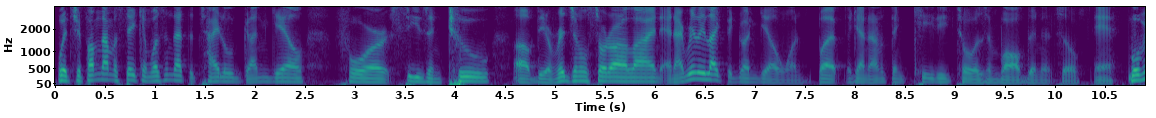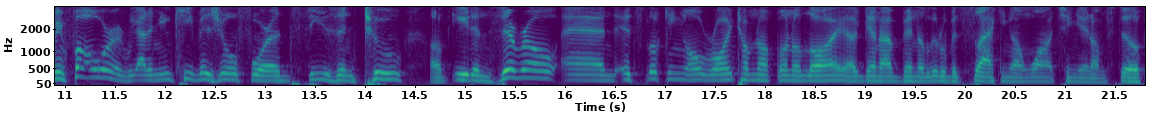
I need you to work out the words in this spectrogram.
Which, if I'm not mistaken, wasn't that the title Gun Gale for Season 2 of the original Sword Art Online? And I really like the Gun Gale one, but again, I don't think Kirito is involved in it, so eh. Moving forward, we got a new key visual for Season 2 of Eden Zero, and it's looking alright I'm not gonna lie. Again, I've been a little bit slacking on watching it. I'm still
